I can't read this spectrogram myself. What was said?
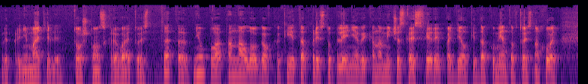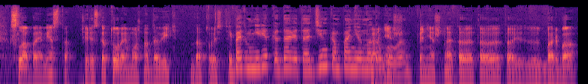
предприниматели то, что он скрывает. То есть это неуплата налогов, какие-то преступления в экономической сфере, подделки документов, то есть находят слабое место, через которое можно давить да, то есть... И поэтому нередко давит один компаньон на конечно, другого. Конечно, это, это, это борьба,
